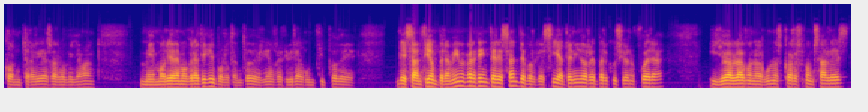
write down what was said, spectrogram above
contrarias a lo que llaman memoria democrática y por lo tanto deberían recibir algún tipo de, de sanción. Pero a mí me parece interesante porque sí, ha tenido repercusión fuera y yo he hablado con algunos corresponsales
